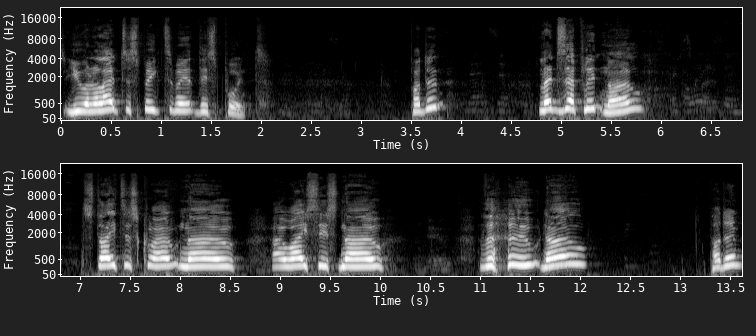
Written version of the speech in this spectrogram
You are allowed to speak to me at this point. Pardon? Led Zeppelin? No. Status Quo? No. Oasis? No. The Who? No. Pardon?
